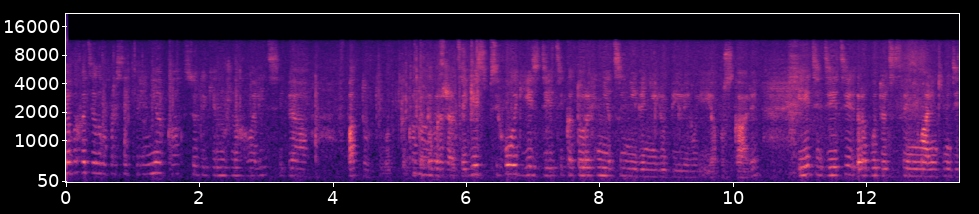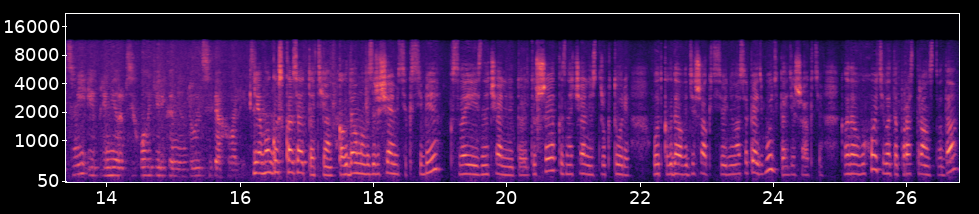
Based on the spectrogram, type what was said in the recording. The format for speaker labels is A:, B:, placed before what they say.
A: я бы хотела попросить пример, как все-таки нужно хвалить себя в потоке. Вот как
B: Да,
A: это выражается. Есть психологи, есть дети, которых не ценили, не любили и опускали. И эти дети работают со своими маленькими детьми, и примеры психологи рекомендуют себя хвалить.
B: Я могу сказать, Татьяна, когда мы возвращаемся к себе, к своей изначальной той душе, к изначальной структуре, вот когда в Адишакте, сегодня у нас опять будет Адишакте, когда вы выходите в это пространство, да,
